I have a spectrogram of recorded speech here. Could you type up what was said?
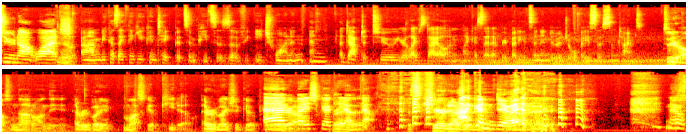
do not watch Yeah. um, because I think you can take bits and pieces of each one and, and adapt it to your lifestyle. And like I said, everybody, it's an individual basis sometimes. So you're also not on the everybody must go keto. Everybody should go. paleo. Everybody should go keto. Right. No. It's cured everything. I couldn't do it. no.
